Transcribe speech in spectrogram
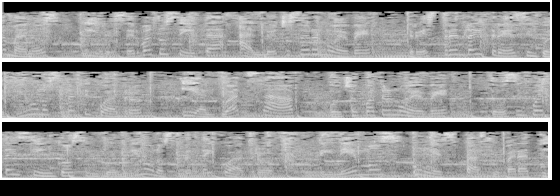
Llámanos y reserva tu cita al 809-333-5174 y al WhatsApp 849-255-5174. Tenemos un espacio para ti.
